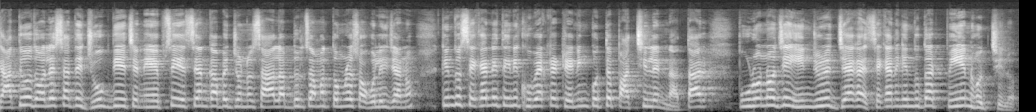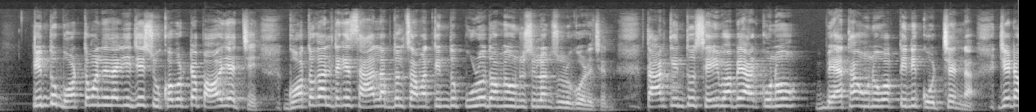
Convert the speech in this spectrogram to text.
জাতীয় দলের সাথে যোগ দিয়েছেন এফসি এশিয়ান কাপের জন্য সাহাল আব্দুল সামাদ, তোমরা সকলেই জানো। কিন্তু সেখানে তিনি খুব একটা ট্রেনিং করতে পারছিলেন না। তার পুরনো যে ইঞ্জুরির জায়গায়, সেখানে কিন্তু তার পেন হচ্ছিল। কিন্তু বর্তমানে দাঁড়িয়ে যে সুখবরটা পাওয়া যাচ্ছে, গতকাল থেকে সাহাল আব্দুল সামাদ কিন্তু পুরো দমে অনুশীলন শুরু করেছেন। তার কিন্তু সেইভাবে আর কোনো ব্যথা অনুভব তিনি করছেন না, যেটা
